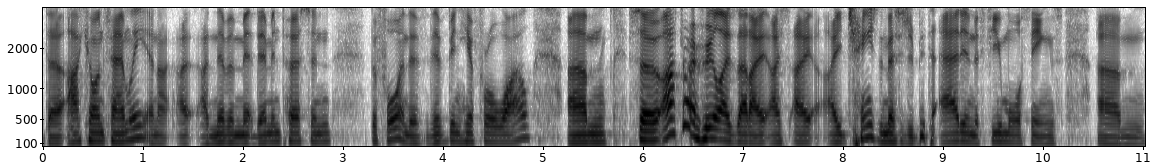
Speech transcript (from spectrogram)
the Archeon family, and I, I, would never met them in person before, and they've, they've been here for a while. Um, so after I realized that, I, I, I, changed the message a bit to add in a few more things, um,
